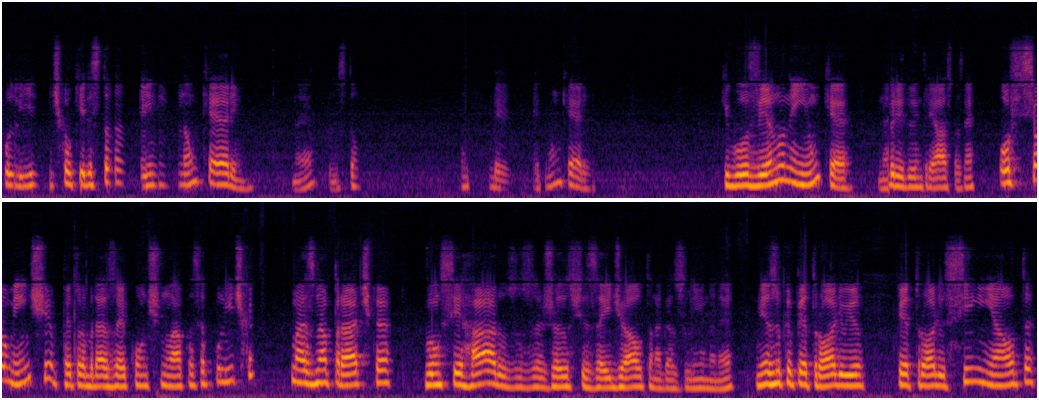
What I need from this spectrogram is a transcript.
política, o que eles também não querem, né? Eles também não querem. Que governo nenhum quer, né? entre aspas, né? Oficialmente, a Petrobras vai continuar com essa política, mas na prática vão ser raros os ajustes aí de alta na gasolina, né? Mesmo que o petróleo, o petróleo siga em alta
